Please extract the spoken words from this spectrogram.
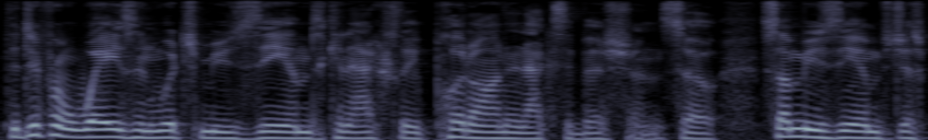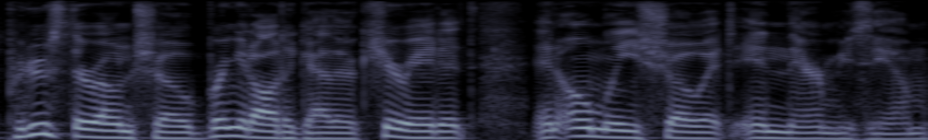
the different ways in which museums can actually put on an exhibition. So, some museums just produce their own show, bring it all together, curate it, and only show it in their museum.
